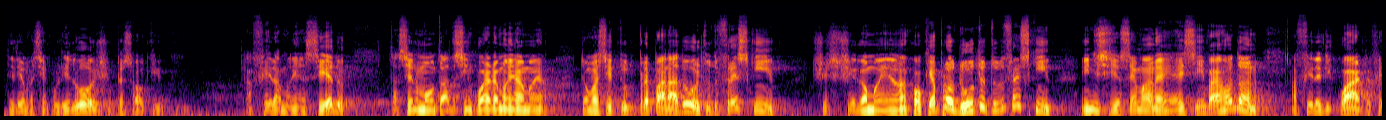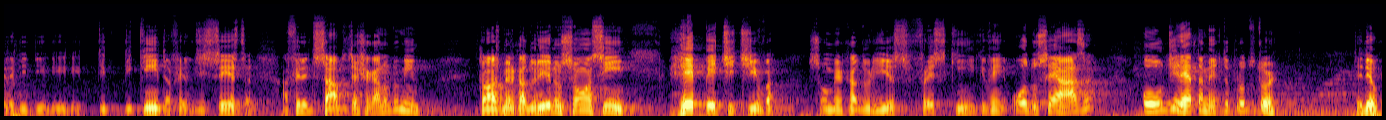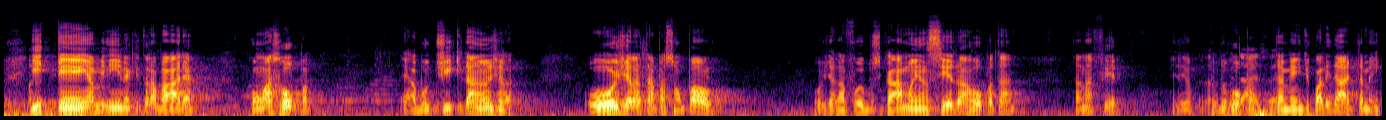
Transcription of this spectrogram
Entendeu? Vai ser colhido hoje. O pessoal que a feira amanhã cedo está sendo montado às 5 horas da manhã amanhã. Então vai ser tudo preparado hoje, tudo fresquinho. Chega amanhã, qualquer produto é tudo fresquinho. Inicia a semana, e aí sim vai rodando. A feira de quarta, a feira de, de, de, de, de quinta, a feira de sexta, a feira de sábado, até chegar no domingo. Então as mercadorias não são assim repetitivas, são mercadorias fresquinhas que vêm ou do Ceasa ou diretamente do produtor. Entendeu? E tem a menina que trabalha com as roupas. É a boutique da Ângela. Hoje ela está para São Paulo. Hoje ela foi buscar, amanhã cedo a roupa tá, tá na feira. Entendeu? Tudo roupa né? também de qualidade também.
